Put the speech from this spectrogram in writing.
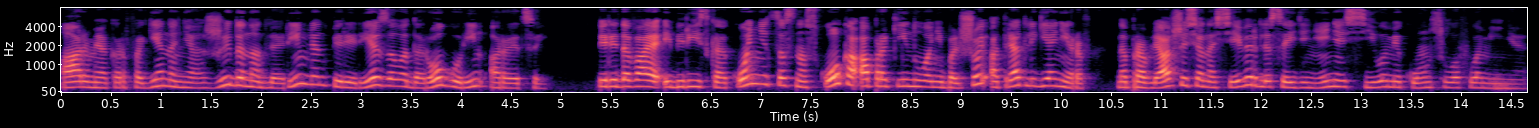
армия Карфагена неожиданно для римлян перерезала дорогу Рим-Ореций. Передовая иберийская конница с наскока опрокинула небольшой отряд легионеров, направлявшийся на север для соединения с силами консула Фламиния.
